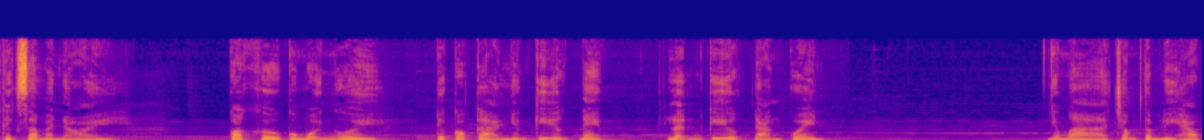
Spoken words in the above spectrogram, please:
Thực ra mà nói, quá khứ của mỗi người đều có cả những ký ức đẹp lẫn ký ức đáng quên. Nhưng mà trong tâm lý học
